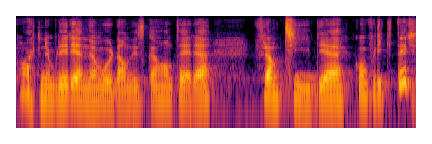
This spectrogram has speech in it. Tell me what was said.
partene blir enige om hvordan de skal håndtere framtidige konflikter?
